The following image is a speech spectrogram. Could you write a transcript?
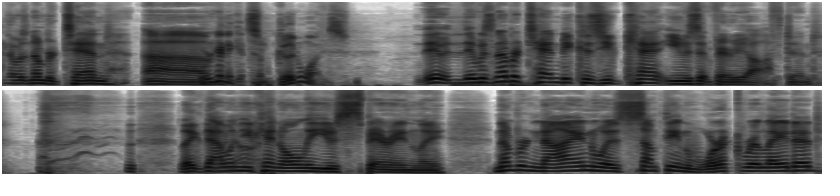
that was number ten. Um, We're gonna get some good ones. It, it was number 10 because you can't use it very often. Like that one you can only use sparingly. Number 9 was something work related.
